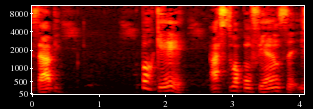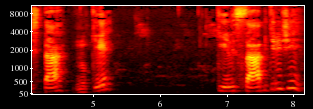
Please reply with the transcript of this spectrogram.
sabe? Porque a sua confiança está no que? Que ele sabe dirigir.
